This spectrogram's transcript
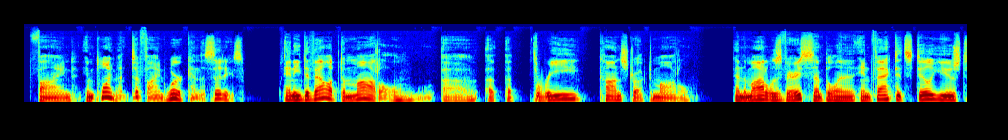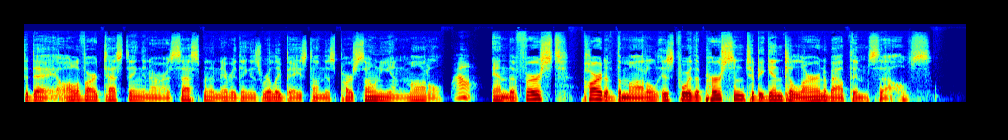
find employment, to find work in the cities. And he developed a model, uh, a, a three construct model. And the model is very simple. And in fact, it's still used today. All of our testing and our assessment and everything is really based on this Parsonian model. Wow. And the first part of the model is for the person to begin to learn about themselves.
